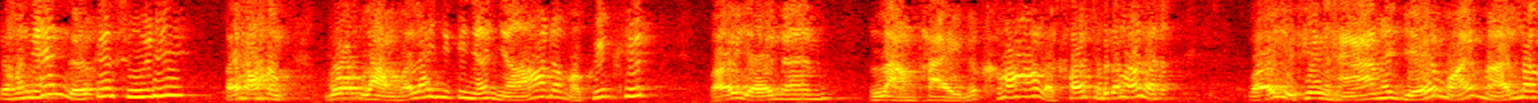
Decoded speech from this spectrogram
rồi họ ngán ngược cái xuôi đi. Phải không? Buộc lòng phải lấy những cái nhỏ nhỏ đó mà khuyến khích. Bởi vậy nên làm thầy nó khó là khó chỗ đó là bởi vì thiên hạ nó dễ mỏi mệt lắm.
